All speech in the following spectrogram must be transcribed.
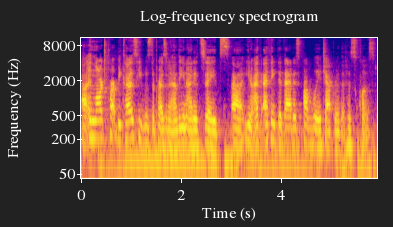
uh, in large part because he was the president of the United States, uh, you know, I, I think that that is probably a chapter that has closed.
